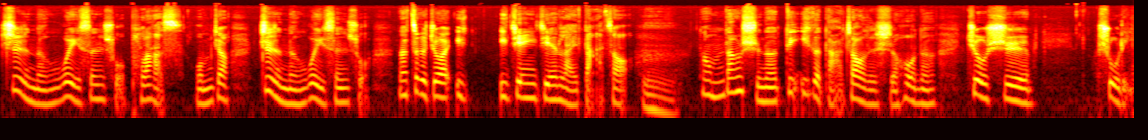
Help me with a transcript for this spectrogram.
智能卫生所 Plus，我们叫智能卫生所。那这个就要一。一间一间来打造，嗯，那我们当时呢，第一个打造的时候呢，就是树林，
